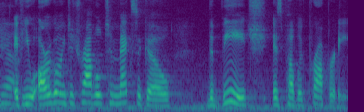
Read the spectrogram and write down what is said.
yeah. if you are going to travel to Mexico, The beach is public property,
